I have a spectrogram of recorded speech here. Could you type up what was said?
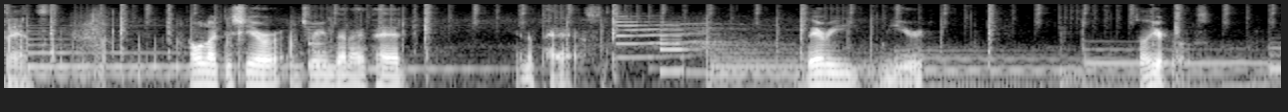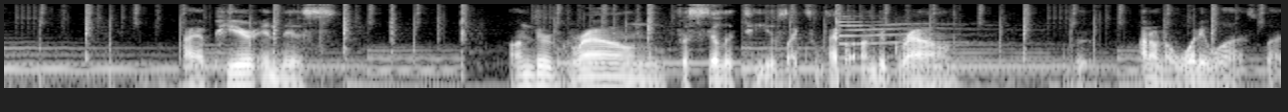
offense, I would like to share a dream that I've had in the past. Very weird. So here it goes. I appear in this underground facility. It was like some type of underground. I don't know what it was, but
